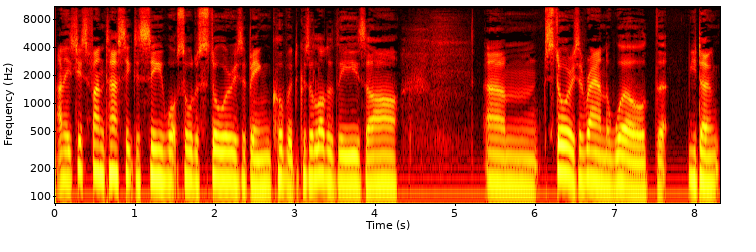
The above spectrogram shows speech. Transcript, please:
and it's just fantastic to see what sort of stories are being covered because a lot of these are um, stories around the world that you don't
